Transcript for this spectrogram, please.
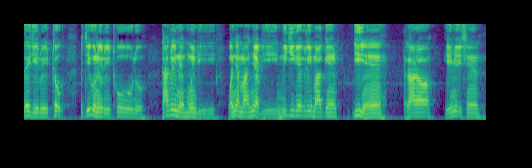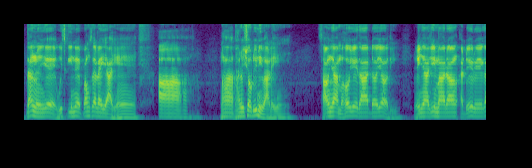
သဲကြီးတွေထုတ်အကြီးဝင်လေးတွေထိုးလို့ဓာတ်ကလေးနဲ့မှုန်းပြီးဝညက်မှညက်ပြီးမိကြီးကဲကလေးမှကင်ပြီးရင် တကားတော့ရေမြင့်ရှင်တန်းလွင်ရဲ့ဝီစကီနဲ့ပေါင်းဆက်လိုက်ရရင်အာငါဘာလို့ရှောက်တွေးနေပါလဲ။ဆောင်းကြမဟုတ်၍သာတော်ရော့သည်။လူညာကြီးမာတောင်အတွေးတွေက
